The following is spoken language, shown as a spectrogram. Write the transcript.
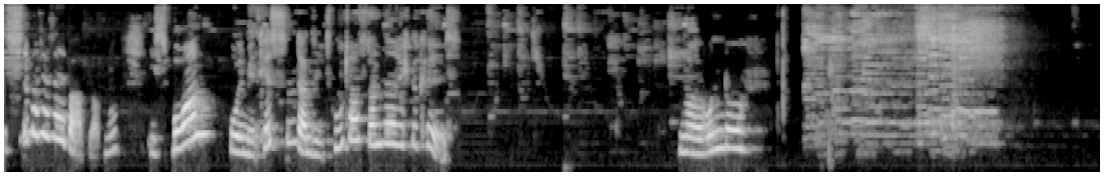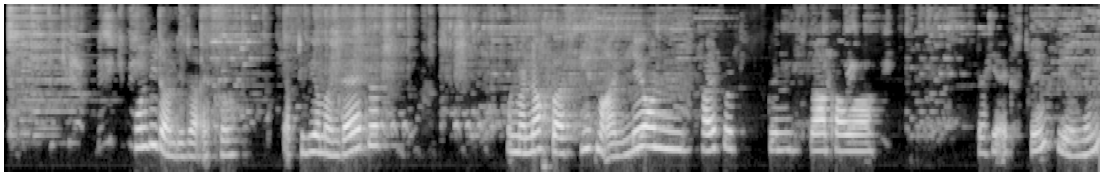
Ist immer derselbe Ablauf, ne? Ich spawn, hol mir Kisten, dann sieht's gut aus, dann werde ich gekillt. Neue Runde. Und wieder in dieser Ecke. Ich aktiviere mein Gadget. Und mein Nachbar ist diesmal ein Leon Hybrid Skin Star Power, der hier extrem viel nimmt.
